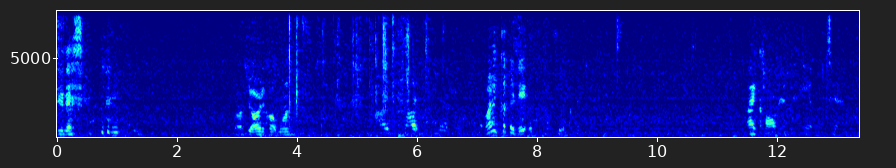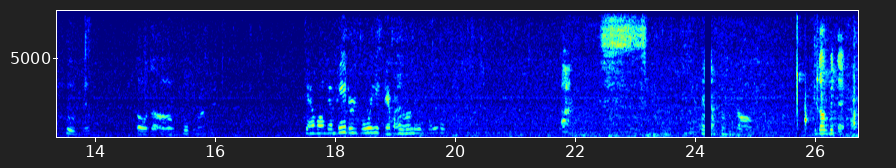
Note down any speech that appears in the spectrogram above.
Do this. Uh, she already caught one. Why did you cut that date? I call him Hamilton. Hmm. Oh, the um Pokemon thing. Damn on them haters, boy. Damn on them haters. Yeah, from the dog. The dog bit that. A-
